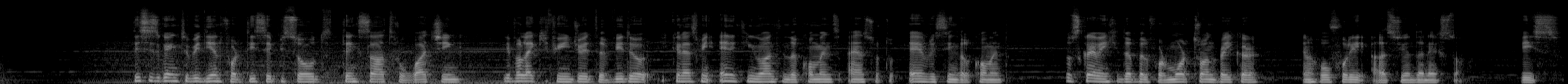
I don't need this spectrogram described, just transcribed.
This is going to be the end for this episode. Thanks a lot for watching. Leave a like if you enjoyed the video. You can ask me anything you want in the comments. I answer to every single comment. Subscribe and hit the bell for more Thronebreaker. And hopefully I'll see you in the next one. Peace.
